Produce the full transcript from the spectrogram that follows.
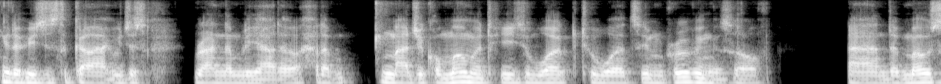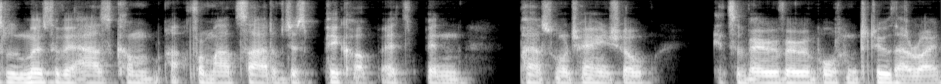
you know he's just a guy who just randomly had a had a magical moment. He's worked towards improving himself, and most most of it has come from outside of just pickup. It's been personal change. So it's very very important to do that, right?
